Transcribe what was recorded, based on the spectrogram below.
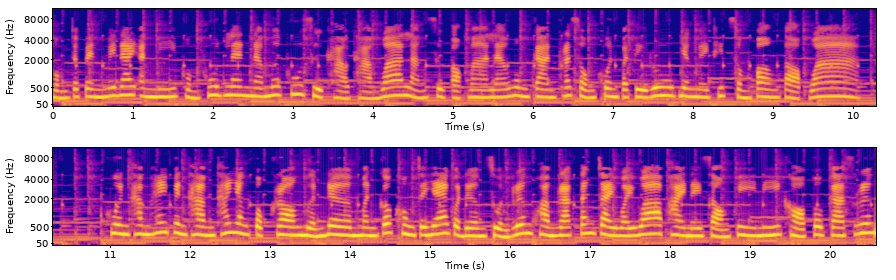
ผมจะเป็นไม่ได้อันนี้ผมพูดเล่นนะเมื่อผู้สื่อข่าวถามว่าหลังศึกออกมาแล้ววงการพระสงฆ์ควรปฏิรูปยังไงทิศสมปองตอบว่า ควรทำให้เป็นธรรมถ้ายังปกครองเหมือนเดิม มันก็คงจะแย่กว่าเดิมส่วนเรื่องความรักตั้งใจไว้ว่าภายใน 2 ปีนี้ขอโฟกัสเรื่อง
